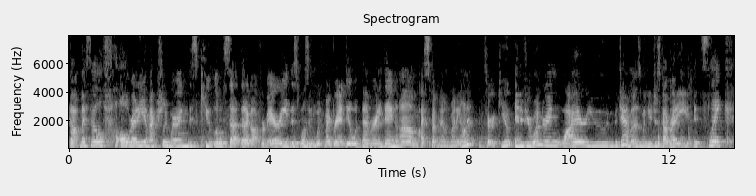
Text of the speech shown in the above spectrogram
got myself all ready. I'm actually wearing this cute little set that I got from Aerie. This wasn't with my brand deal with them or anything. Um, I spent my own money on it. It's very cute. And if you're wondering, why are you in pajamas when you just got ready? It's like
